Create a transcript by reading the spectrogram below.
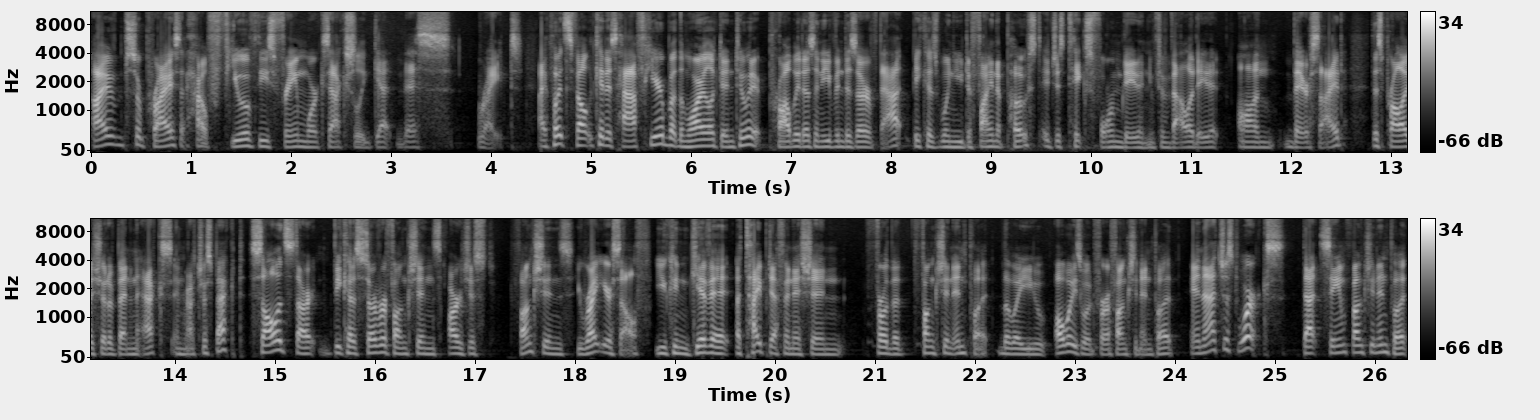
I'm surprised at how few of these frameworks actually get this right. I put SvelteKit as half here, but the more I looked into it, it probably doesn't even deserve that because when you define a post, it just takes form data and you have to validate it on their side. This probably should have been an X in retrospect. Solid start because server functions are just functions you write yourself. You can give it a type definition for the function input the way you always would for a function input, and that just works. That same function input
